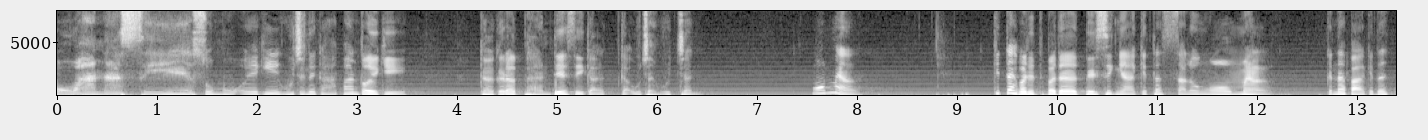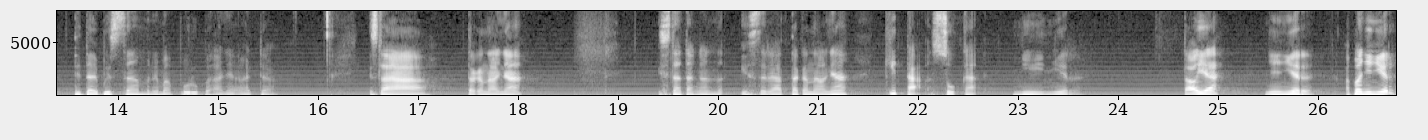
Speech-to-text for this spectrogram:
panas sih sumu iki hujannya kapan toh iki gara-gara bandes sih gak, gak hujan-hujan ngomel kita pada pada basicnya kita selalu ngomel kenapa? Kita tidak bisa menerima perubahan yang ada. Istilah terkenalnya istilah tangan istilah terkenalnya kita suka nyinyir. Tahu ya? Nyinyir. Apa nyinyir?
